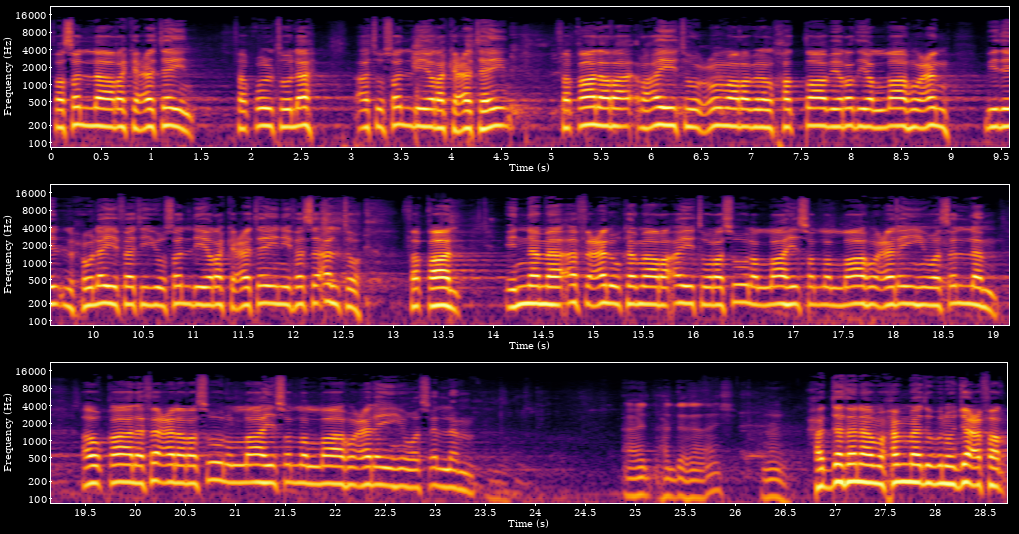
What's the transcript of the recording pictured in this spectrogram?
فصلى ركعتين فقلت له أتصلي ركعتين؟ فقال رأيت عمر بن الخطاب رضي الله عنه بذي الحليفة يصلي ركعتين فسألته فقال إنما أفعل كما رأيت رسول الله صلى الله عليه وسلم أو قال فعل رسول الله صلى الله عليه وسلم حدثنا إيش؟ حدثنا محمد بن جعفر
